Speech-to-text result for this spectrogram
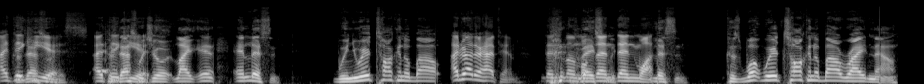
I think he what, is. I think that's what is. you're like. And, and, listen, when we're talking about, I'd rather have him than than, than Watson. Listen, because what we're talking about right now,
